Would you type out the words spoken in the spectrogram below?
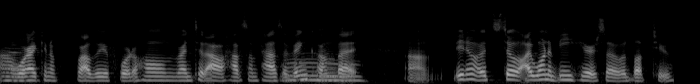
uh, where I can af- probably afford a home, rent it out, have some passive income. But Mm. um, you know, it's still I want to be here, so I would love to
